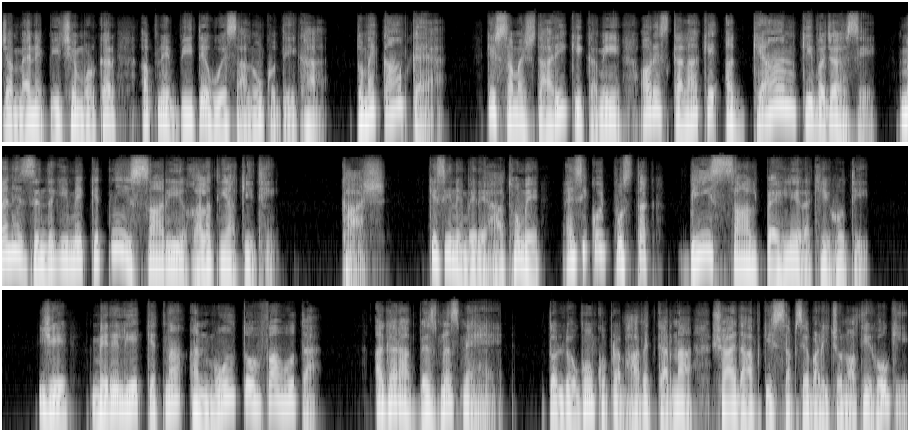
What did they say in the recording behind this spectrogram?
जब मैंने पीछे मुड़कर अपने बीते हुए सालों को देखा तो मैं काँप गया। कि समझदारी की कमी और इस कला के अज्ञान की वजह से मैंने ज़िंदगी में कितनी सारी गलतियाँ की थीं। काश किसी ने मेरे हाथों में ऐसी कोई पुस्तक बीस साल पहले रखी होती। ये मेरे लिए कितना अनमोल तोहफा होता। अगर आप बिज़नेस में हैं तो लोगों को प्रभावित करना शायद आपकी सबसे बड़ी चुनौती होगी।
